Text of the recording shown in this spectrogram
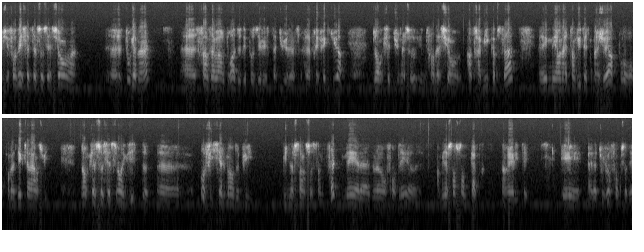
J'ai fondé cette association euh, tout gamin, euh, sans avoir le droit de déposer les statuts à la, à la préfecture. Donc c'est une, une, fondation entre amis comme ça, mais on a attendu d'être majeur pour, pour, la déclarer ensuite. Donc l'association existe euh, officiellement depuis 1967, mais elle a, nous l'avons fondée euh, en 1964 en réalité. Et elle a toujours fonctionné,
